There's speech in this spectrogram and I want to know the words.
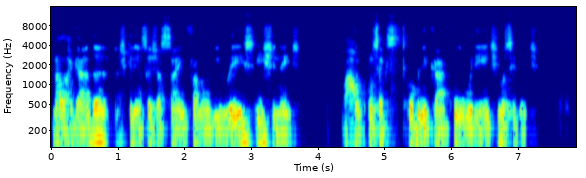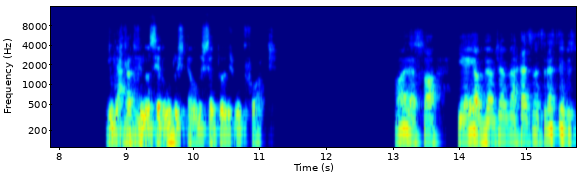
na largada, as crianças já saem falando inglês e chinês. Uau. Então, consegue se comunicar com o Oriente e o Ocidente. E o mercado financeiro um dos, é um dos setores muito fortes. Olha só. E aí, obviamente, o mercado financeiro é serviço.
